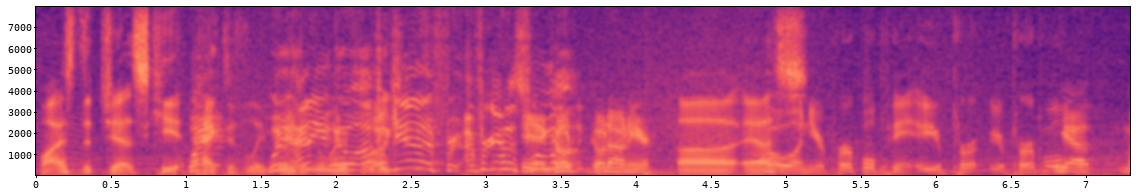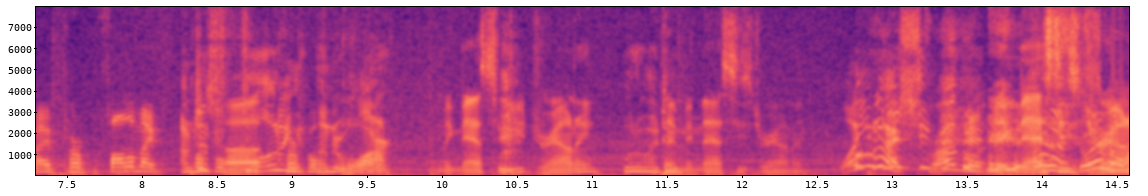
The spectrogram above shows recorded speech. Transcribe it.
Why is the jet ski Wait, actively wait, how do moving you go up us? again? I, for, I forgot to Yeah, swim go, up. go down here. Uh, S. Oh, on your purple pin. Your pur- your purple. Yeah, my purple. Follow my. I'm just purple- floating purple underwater. block. McNasty, are you drowning? What do I do? I think do? McNasty's drowning. Why are you guys struggling? McNasty's drowning on,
